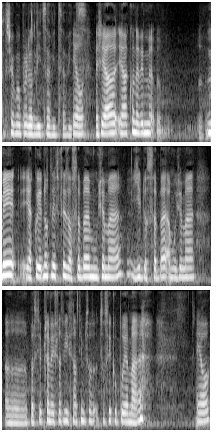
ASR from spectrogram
Potřebují prodat víc a víc a víc. Jo, takže já, já jako nevím, my jako jednotlivci za sebe můžeme jít do sebe a můžeme uh, prostě přemýšlet víc nad tím, co, co si kupujeme. jo,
